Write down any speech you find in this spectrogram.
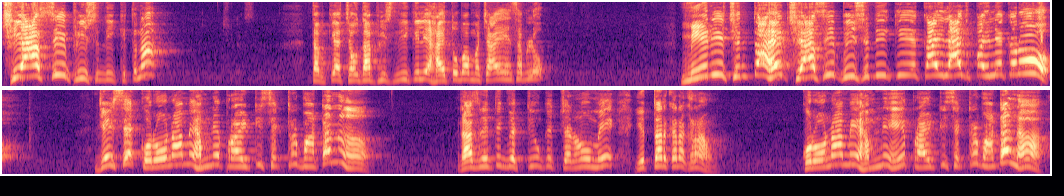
छियासी फ़ीसदी कितना? तब क्या चौदह फ़ीसदी के लिए हायतोबा मचाए हैं सब लोग? मेरी चिंता है छियासी फ़ीसदी की का इलाज पहले करो। जैसे कोरोना में हमने प्रायोरिटी सेक्टर बांटा ना, राजनीतिक व्यक्तियों के चरणों में ये तर्क रख रहा हूँ। कोरोना में हमने प्रायोरिटी सेक्टर बांटा ना,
